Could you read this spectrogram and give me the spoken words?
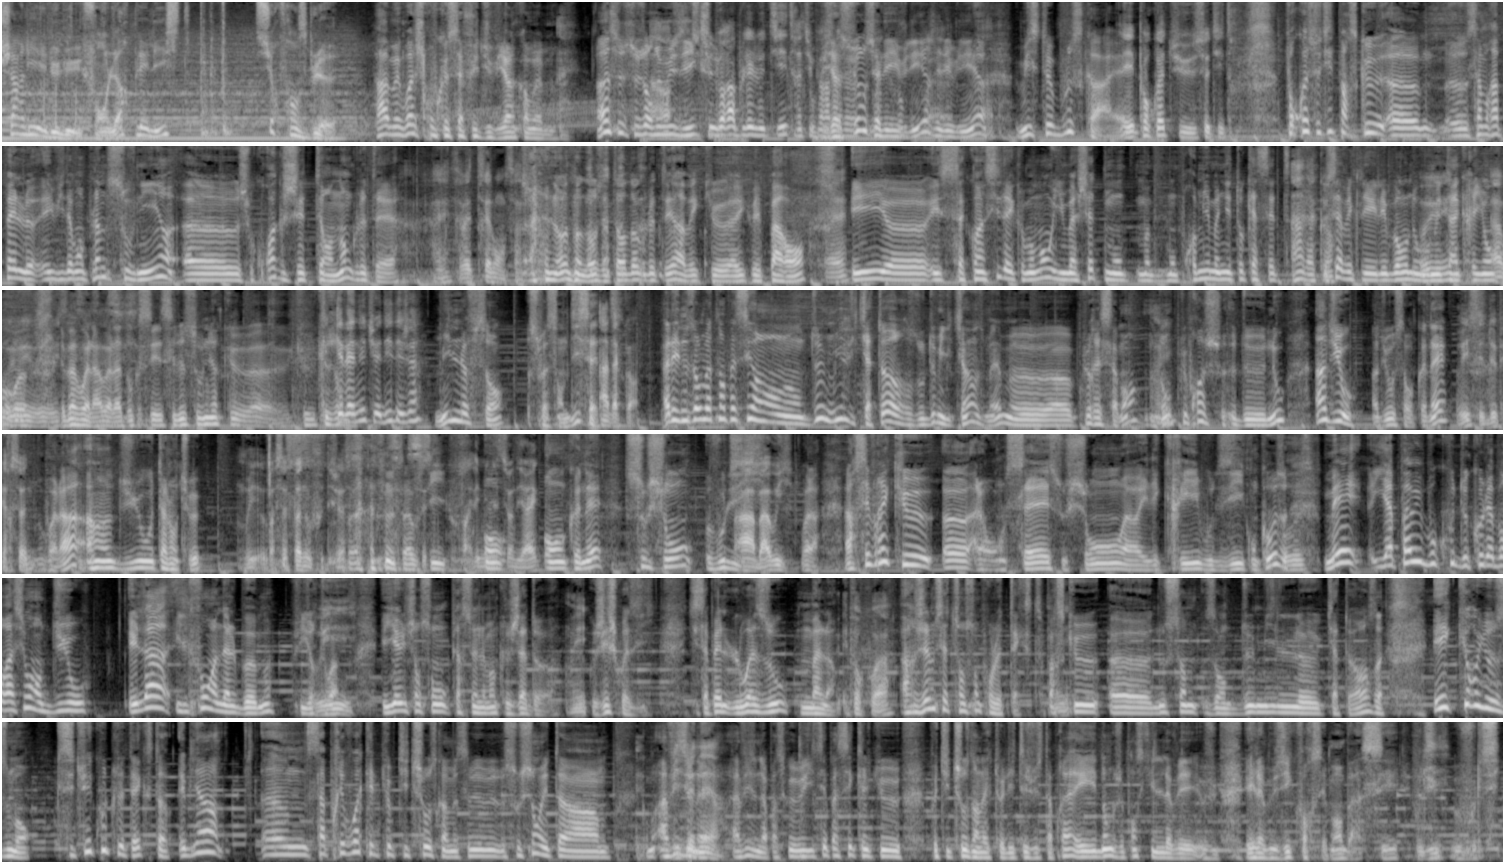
Charlie et Lulu font leur playlist sur France Bleu. Ah, mais moi je trouve que ça fait du bien quand même. Hein, c'est ce genre Alors, de musique. Tu peux rappeler le titre et tu peux Bien rappeler sûr, le- j'allais y venir, j'allais y venir. Mr. Blue Sky. Et pourquoi tu ce titre? Pourquoi ce titre? Parce que euh, euh, ça me rappelle évidemment plein de souvenirs. Euh, je crois que j'étais en Angleterre. Ouais, Ça va être très long ça. non, non, non, j'étais en Angleterre avec euh, avec mes parents Ouais. et, euh, et ça coïncide avec le moment où ils m'achètent mon mon premier magnétocassette. Ah Tu d'accord. sais avec les, les bandes où Oui, on mettait un crayon Ah pour. oui, euh, oui, oui, et ben ça, voilà, ça, voilà. Donc c'est le souvenir que euh, que, Quelle année tu as dit déjà? 1977. Ah d'accord. Allez, nous allons maintenant passer en 2014 ou 2015 même, plus récemment, donc plus proche de nous, un duo. Un duo, ça on connaît. Oui, c'est deux personnes. Voilà, un duo talentueux. Oui, bah, ça c'est pas nous déjà. Ça aussi, Par élimination directe. On connaît Souchon, Woolsey. Ah bah oui. Voilà. Alors c'est vrai que, euh, alors on le sait, Souchon, euh, il écrit, Woolsey, il compose, Pause. mais il n'y a pas eu beaucoup de collaborations en duo. Et là, ils font un album, figure-toi. Oui. Et il y a une chanson personnellement que j'adore, Oui. que j'ai choisie, qui s'appelle L'oiseau malin. Et pourquoi? Alors j'aime cette chanson pour le texte, parce Oui. que euh, nous sommes en 2014, et curieusement, si tu écoutes le texte, eh bien, euh, ça prévoit quelques petites choses quand même. Souchon est un, un visionnaire, Visionnaire. un visionnaire, parce qu'il s'est passé quelques petites choses dans l'actualité juste après, et donc je pense qu'il l'avait vu. Et la musique, forcément, bah, c'est du Woolsey.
